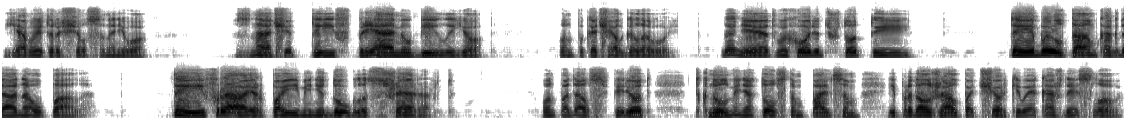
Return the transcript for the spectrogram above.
Я вытаращился на него. «Значит, ты впрямь убил ее?» Он покачал головой. Да нет, выходит, что ты. Ты был там, когда она упала. Ты фраер по имени Дуглас Шерард. Он подался вперед, ткнул меня толстым пальцем и продолжал, подчеркивая каждое слово.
